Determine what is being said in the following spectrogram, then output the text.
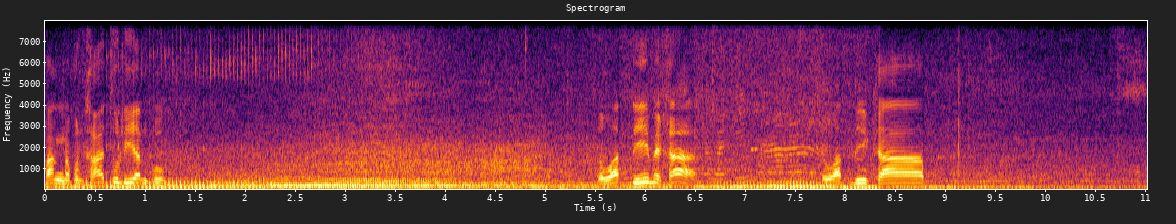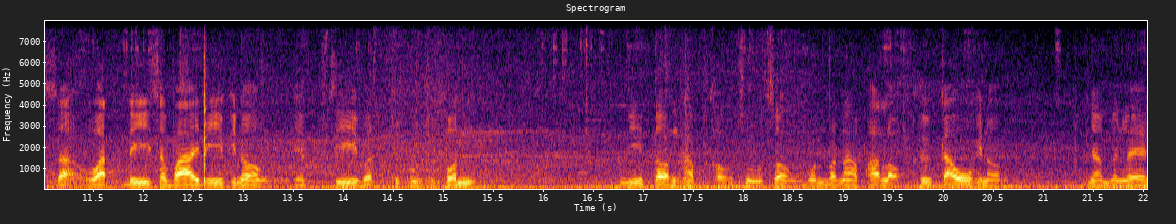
ฟังนะเพันขายทุเรียนผมสวัสดีไหมค่ะ สวัสดีครับ สวัสดีสบายดีพี่น้อง FC วัดสุขุมสุคนนี่ต้อนรับเข้าสู่ซ่องมนต์บรรณาพาเลาะคือเก้าพี่น้องยามแรง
